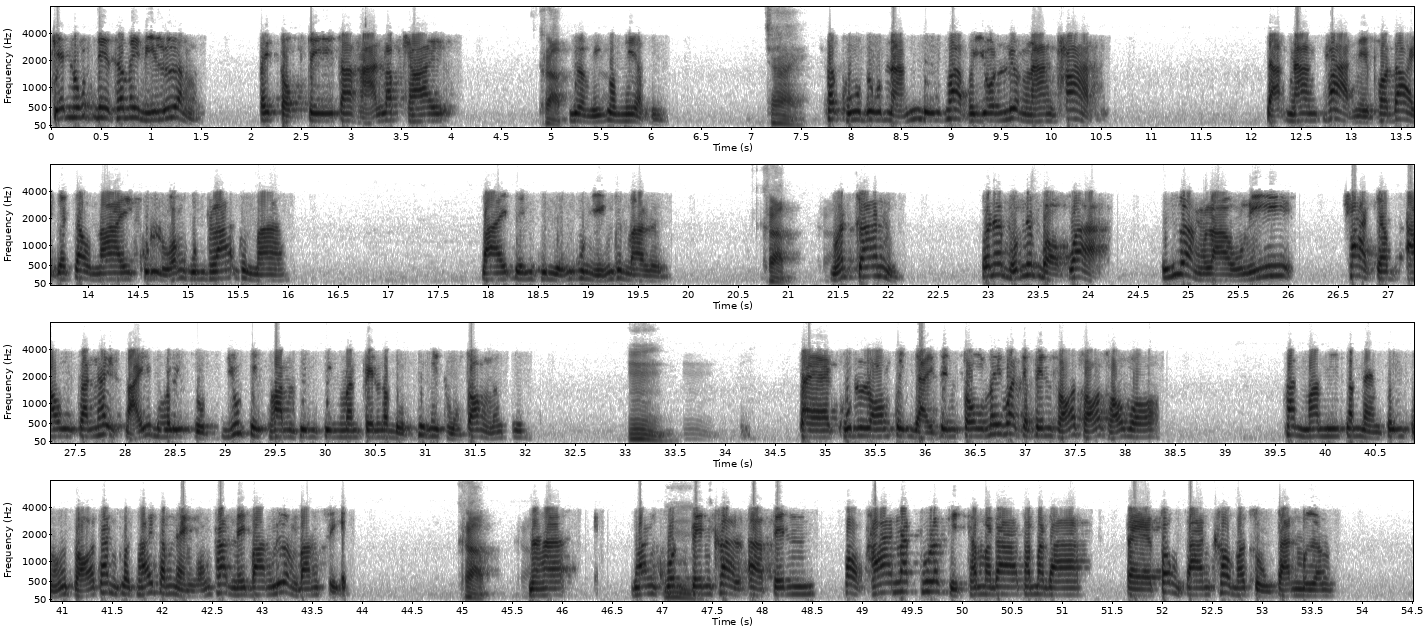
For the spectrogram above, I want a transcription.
เจนุชเนี่ยถ้าไม่มีเรื่อง ไปตบตีทหารรับใช้ครับ เรื่องนี้ก็เงียบใช่ ถ้าครูดูหนังดูภาพยนตร์เรื่องนางทาสจากนางทาสเนี่ยพอได้จะเจ้านายคุณหลวงคุณพระขึ้นมากลายเป็นคุณหลวงคุณหญิงขึ้นมาเลย ครับ เหมือนกัน เพราะฉะนั้นผมจะบอกว่า เรื่องเหล่านี้ถ้าจะเอากันให้ใสบริสุทธิ์ยุติธรรมจริง ๆ มันเป็นระบบที่ไม่ถูกต้องนะคุณอืม แต่คุณลองเป็นใหญ่เป็นโตไม่ว่าจะเป็นสอสอสอวอท่านมามีตำแหน่งเป็นสอสอท่านก็ใช้ตำแหน่งของท่านในบางเรื่องบางสิ่งครับนะฮะบางคนอืมเป็นข้าอ่าเป็น พ่อค้านักธุรกิจธรรมดาธรรมดา แต่ต้องการเข้ามาสู่การเมือง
